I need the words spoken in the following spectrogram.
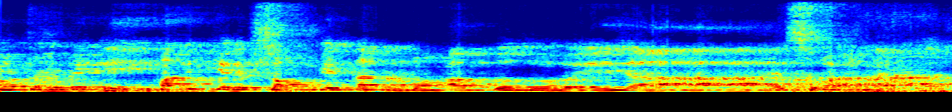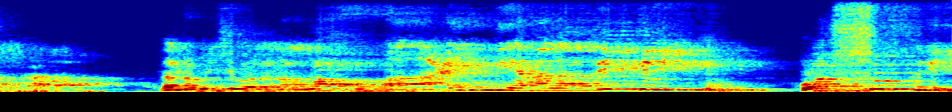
অটোমেটিক মালিকের সঙ্গে তার মহাব্বত হয়ে যায়। সুবহানাল্লাহ। নবীজি বলেন, আল্লাহুম্মা আইন্নি আলা যিকরিক ওয়া শুকরি।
